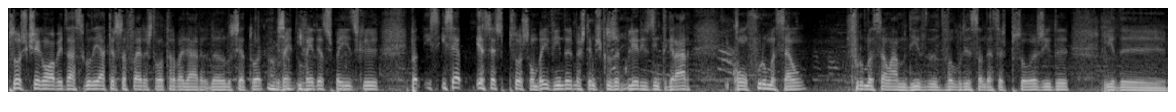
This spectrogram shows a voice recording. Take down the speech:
pessoas que chegam ao Óbidos à segunda e à terça-feira estão a trabalhar no, no setor Ah, e, vêm, e vêm desses países que. Pronto, Isso, isso é, essas pessoas são bem-vindas, mas temos que os acolher e os integrar com formação formação à medida de valorização dessas pessoas e de, e de,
